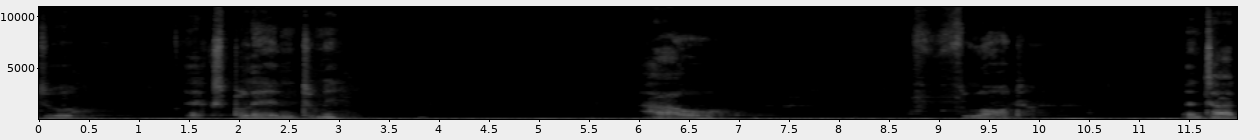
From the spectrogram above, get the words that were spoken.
To explain to me how flood entered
